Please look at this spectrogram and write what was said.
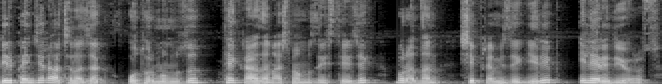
Bir pencere açılacak. Oturumumuzu tekrardan açmamızı isteyecek. Buradan şifremizi girip ileri diyoruz.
